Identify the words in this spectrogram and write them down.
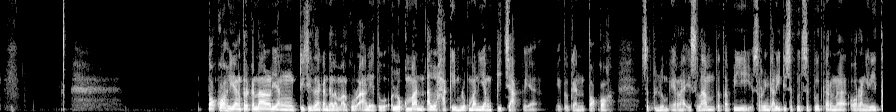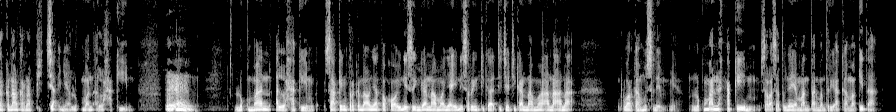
tokoh yang terkenal yang diceritakan dalam Al-Quran yaitu Luqman Al-Hakim, Luqman yang bijak ya. Itu kan tokoh sebelum era Islam tetapi sering kali disebut-sebut karena orang ini terkenal karena bijaknya Luqman Al-Hakim. Luqman Al-Hakim. Saking terkenalnya tokoh ini sehingga namanya ini sering dijadikan nama anak-anak keluarga muslim ya. Lukman Hakim, salah satunya yang mantan menteri agama kita,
